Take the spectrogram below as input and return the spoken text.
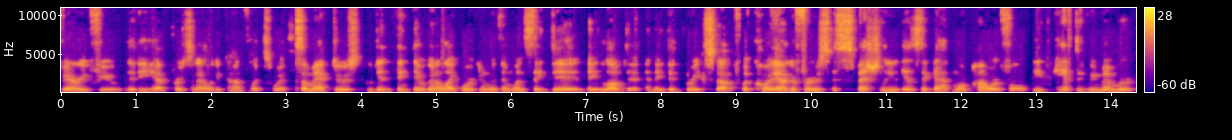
very few, did he have personality conflicts with. Some actors who didn't think they were going to like working with him, once they did, they loved it and they did great stuff. But choreographers, especially as they got more powerful, you have to remember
